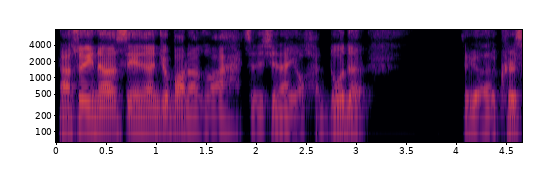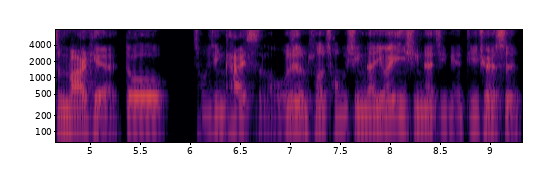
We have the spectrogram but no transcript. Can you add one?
那所以呢，CNN 就报道说，哎，这现在有很多的这个 Christmas Market 都重新开始了。我为什么说重新呢？因为疫情那几年的确是，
